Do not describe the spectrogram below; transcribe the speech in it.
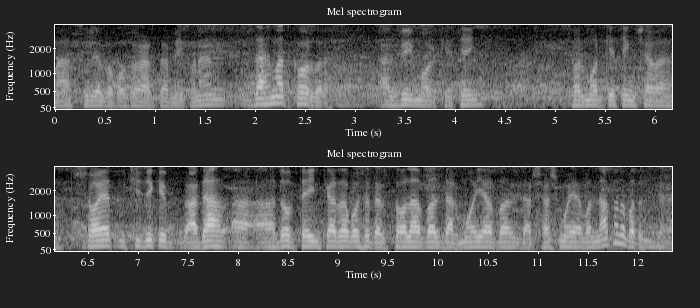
محصول به بازار عرضه می‌کنن زحمت کار داره. از روی مارکتینگ بسیار مارکتینگ شود شاید اون چیزی که بعد اهداف تعیین کرده باشه در سال اول در ماه اول در شش ماه اول نتونه به دست بیاره.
